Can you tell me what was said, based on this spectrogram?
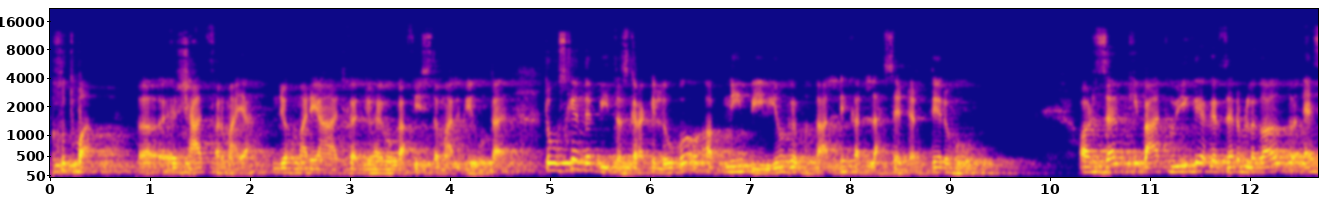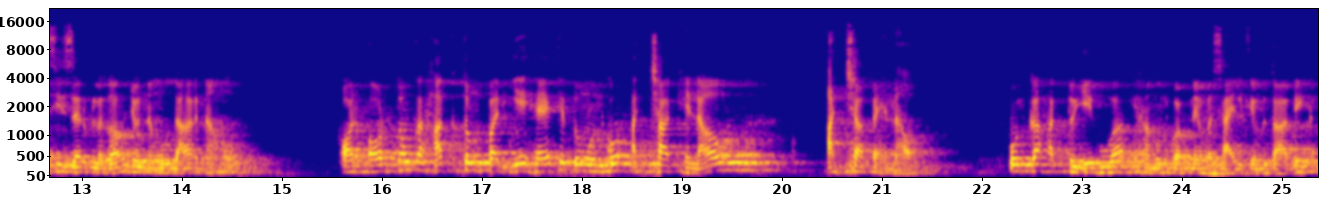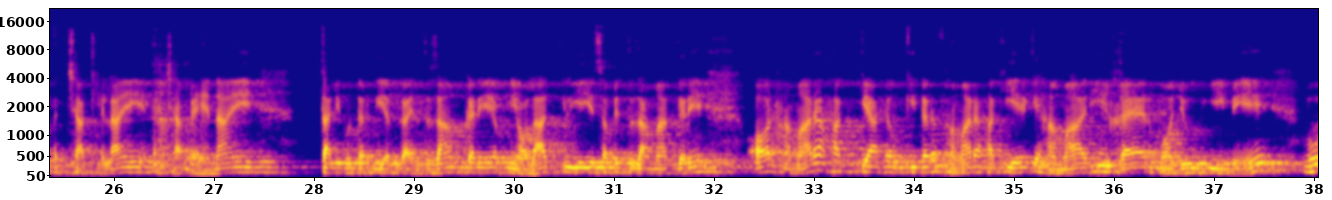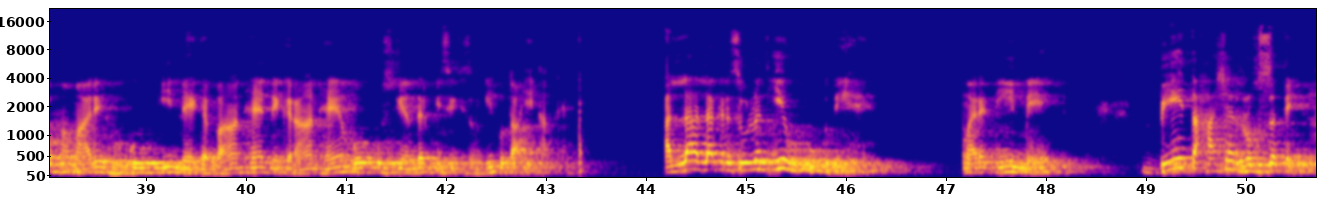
خطبہ ارشاد فرمایا، جو ہمارے یہاں آج کل جو ہے وہ کافی استعمال بھی ہوتا ہے۔ تو اس کے اندر بھی تذکرہ کہ لوگوں، اپنی بیویوں کے متعلق اللہ سے ڈرتے رہو۔ اور ضرب کی بات ہوئی کہ اگر ضرب لگاؤ تو ایسی ضرب لگاؤ جو نمودار نہ ہو۔ اور عورتوں کا حق تم پر یہ ہے کہ تم ان کو اچھا کھلاؤ اچھا پہناؤ۔ ان کا حق تو یہ ہوا کہ ہم ان کو اپنے وسائل کے مطابق اچھا کھلائیں اچھا پہنائیں۔ تعلیم و تربیت کا انتظام کریں، اپنی اولاد کے لیے یہ سب انتظامات کریں۔ اور ہمارا حق کیا ہے ان کی طرف؟ ہمارا حق یہ ہے کہ ہماری غیر موجودگی میں وہ ہمارے حقوق کی نگہبان ہیں، نگران ہیں، وہ اس کے اندر کسی قسم کی کوتا نہ کریں۔ اللہ اللہ کے رسول نے یہ حقوق دیے ہیں۔ ہمارے دین میں بے تحاشا رخصتیں،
